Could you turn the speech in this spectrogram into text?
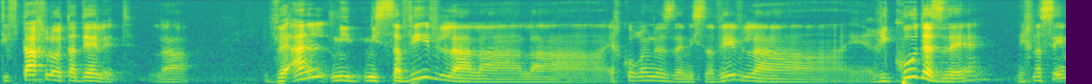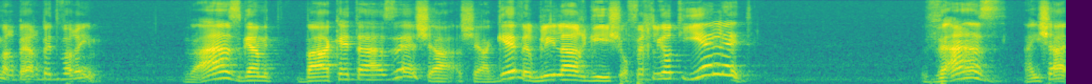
תפתח לו את הדלת. ועל, מסביב ל, ל, ל... איך קוראים לזה? מסביב לריקוד הזה נכנסים הרבה הרבה דברים. ואז גם בא הקטע הזה שה, שהגבר בלי להרגיש הופך להיות ילד. ואז האישה,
